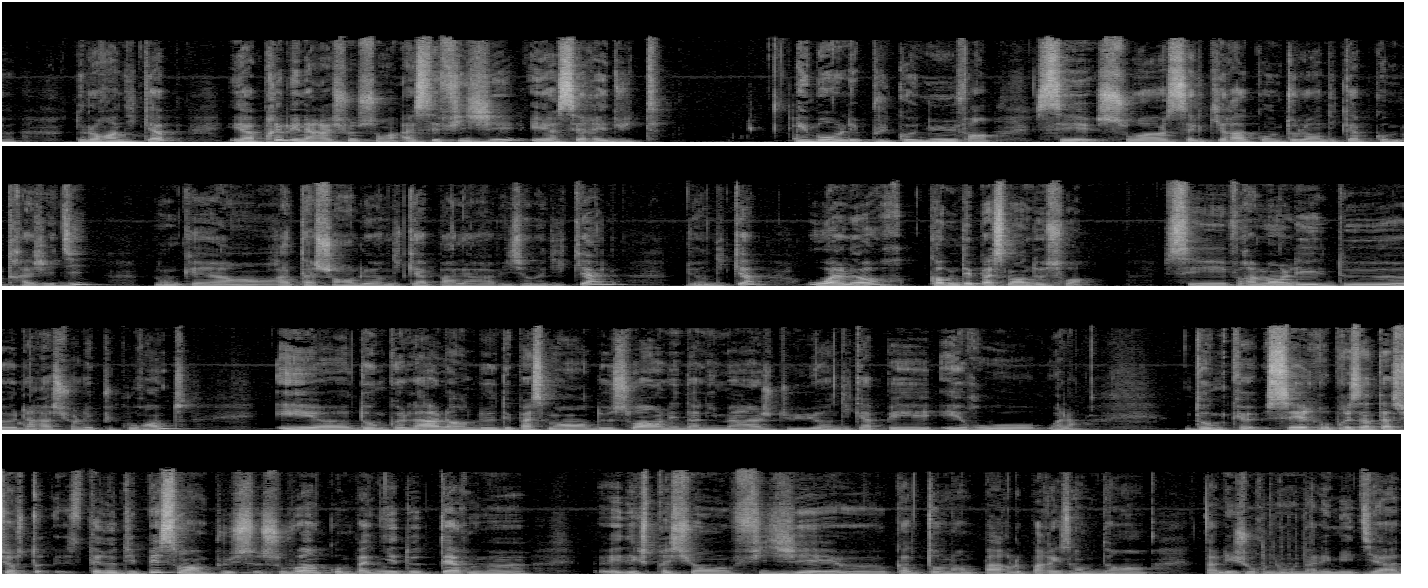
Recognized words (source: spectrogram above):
leur handicap, et après, les narrations sont assez figées et assez réduites. Et bon, les plus connues, c'est soit celles qui racontent le handicap comme tragédie, donc en rattachant le handicap à la vision médicale du handicap, ou alors comme dépassement de soi. C'est vraiment les deux euh, narrations les plus courantes. Et euh, donc là, le dépassement de soi, on est dans l'image du handicapé héros. Voilà. Donc euh, ces représentations stéréotypées sont en plus souvent accompagnées de termes et d'expressions figées quand on en parle, par exemple, dans, dans les journaux, dans les médias.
